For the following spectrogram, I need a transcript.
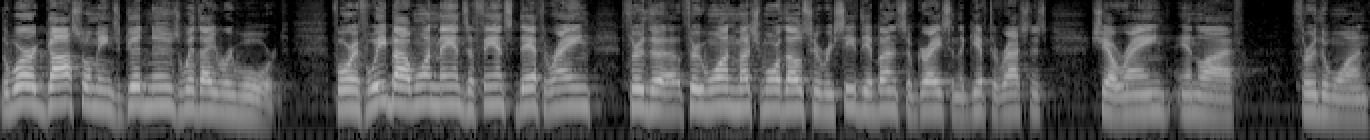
The word gospel means good news with a reward. For if we by one man's offense death reign through, the, through one, much more those who receive the abundance of grace and the gift of righteousness shall reign in life through the one,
